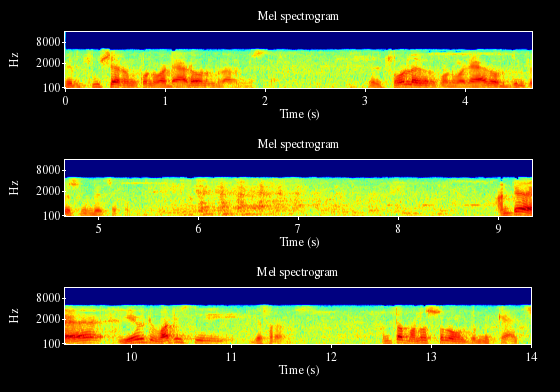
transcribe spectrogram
మీరు చూశారనుకోండి వాడు ఏడవడం ప్రారంభిస్తారు. మీరు చూడలేదనుకోండి వాడు ఏడవడు దులిపేసుకుని చెప్పండి. అంటే ఏమిటి? వాట్ ఈస్ ది డిఫరెన్స్ అంత మనస్సులో ఉంటుంది క్యాచ్.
